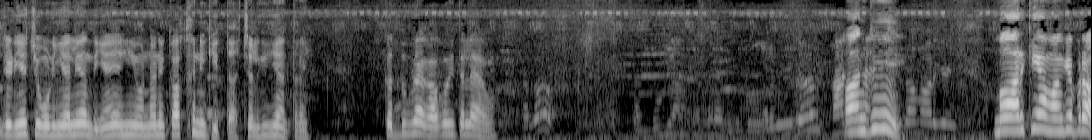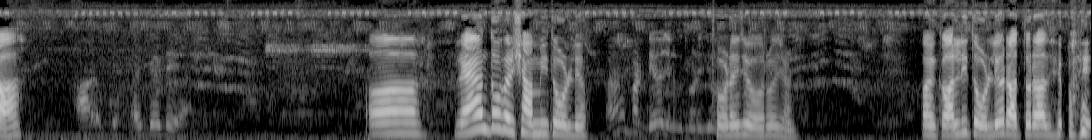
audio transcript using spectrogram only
ਜਿਹੜੀਆਂ ਚੋਣੀਆਂ ਲਿਆਂਦੀਆਂ ਅਸੀਂ ਉਹਨਾਂ ਨੇ ਕੱਖ ਨਹੀਂ ਕੀਤਾ। ਚਲ ਗਈਆਂ ਇਤਰਾ ਹੀ। ਕੱਦੂ ਹੈਗਾ ਕੋਈ ਤੇ ਲੈ ਆਓ। ਹਾਂਜੀ। ਮਾਰ ਕੇ ਆਵਾਂਗੇ ਭਰਾ। ਆ ਰਹਿਣ ਦੋ ਫਿਰ ਸ਼ਾਮੀ ਤੋੜ ਲਿਓ। ਵੱਡੇ ਹੋ ਜਾਣਗੇ ਥੋੜੇ ਥੋੜੇ ਜਿਹੇ ਹੋਰ। ਹੋ ਜਾਣ। ਭਾਵੇਂ ਕੱਲ ਹੀ ਤੋੜ ਲਿਓ ਰਾਤੋਂ ਰਾਤ ਭਾਵੇਂ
